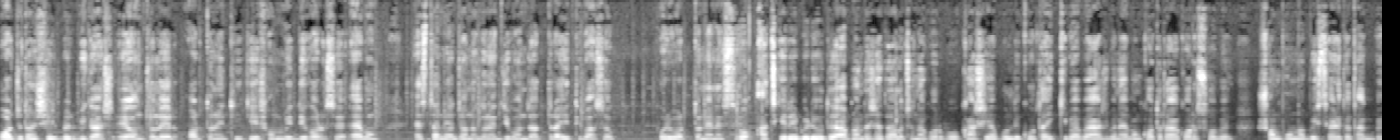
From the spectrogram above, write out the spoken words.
পর্যটন শিল্পের বিকাশ এই অঞ্চলের অর্থনীতিকে সমৃদ্ধি করেছে এবং স্থানীয় জনগণের জীবনযাত্রায় ইতিবাচক পরিবর্তন এনেছে। তো আজকের এই ভিডিওতে আপনাদের সাথে আলোচনা করব কাশিয়াপল্লী কোথায় কীভাবে আসবেন এবং কত টাকা খরচ হবে সম্পূর্ণ বিস্তারিত থাকবে।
